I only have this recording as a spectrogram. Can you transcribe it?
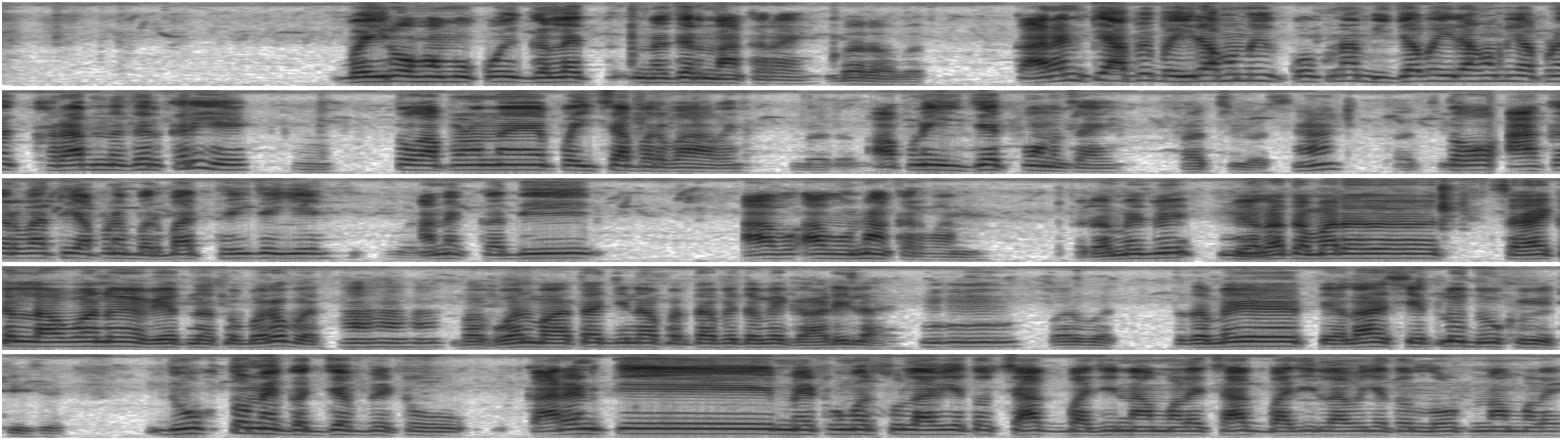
બૈરો હોમો કોઈ ગલત નજર ના કરાય. બરાબર. કારણ કે આપણે બૈરા હોમે કોકના બીજા બૈરા હોમે આપણે ખરાબ નજર કરીએ તો આપણને પૈસા ભરવા આવે. આપણે ઇજ્જત પણ જાય. સાચી વાત હા? તો આ કરવાથી આપણે બરબાદ થઈ જઈએ અને કદી આવ- આવું ના કરવાનું. રમેશભાઈ પેલા તમારે સાયકલ લાવવાનો વેત નતો બરોબર? ભગવાન માતાજીના પ્રતાપે તમે ગાડી લાય બરોબર. તો તમે પેલા કેટલું દુઃખ વેઠી છે? દુઃખ તો મેં ગજબ વેઠું. કારણ કે મેઠું મરચું લાવીએ તો શાકભાજી ના મળે શાકભાજી લાવીએ તો લોટ ના મળે.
